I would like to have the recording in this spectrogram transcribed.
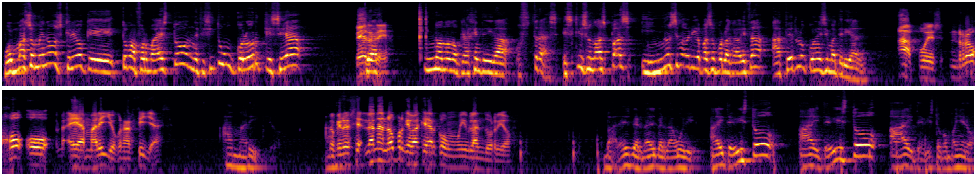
Pues más o menos creo que toma forma esto. Necesito un color que sea... Verde. la- No, no, no, que la gente diga, ostras, es que son aspas y no se me habría pasado por la cabeza hacerlo con ese material. Ah, pues rojo o eh, amarillo, con arcillas. Amarillo. Lo que no sea, lana no, porque va a quedar como muy blandurrio. Vale, es verdad, es verdad, Willy. Ahí te he visto, ahí te he visto, ahí te he visto, compañero.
